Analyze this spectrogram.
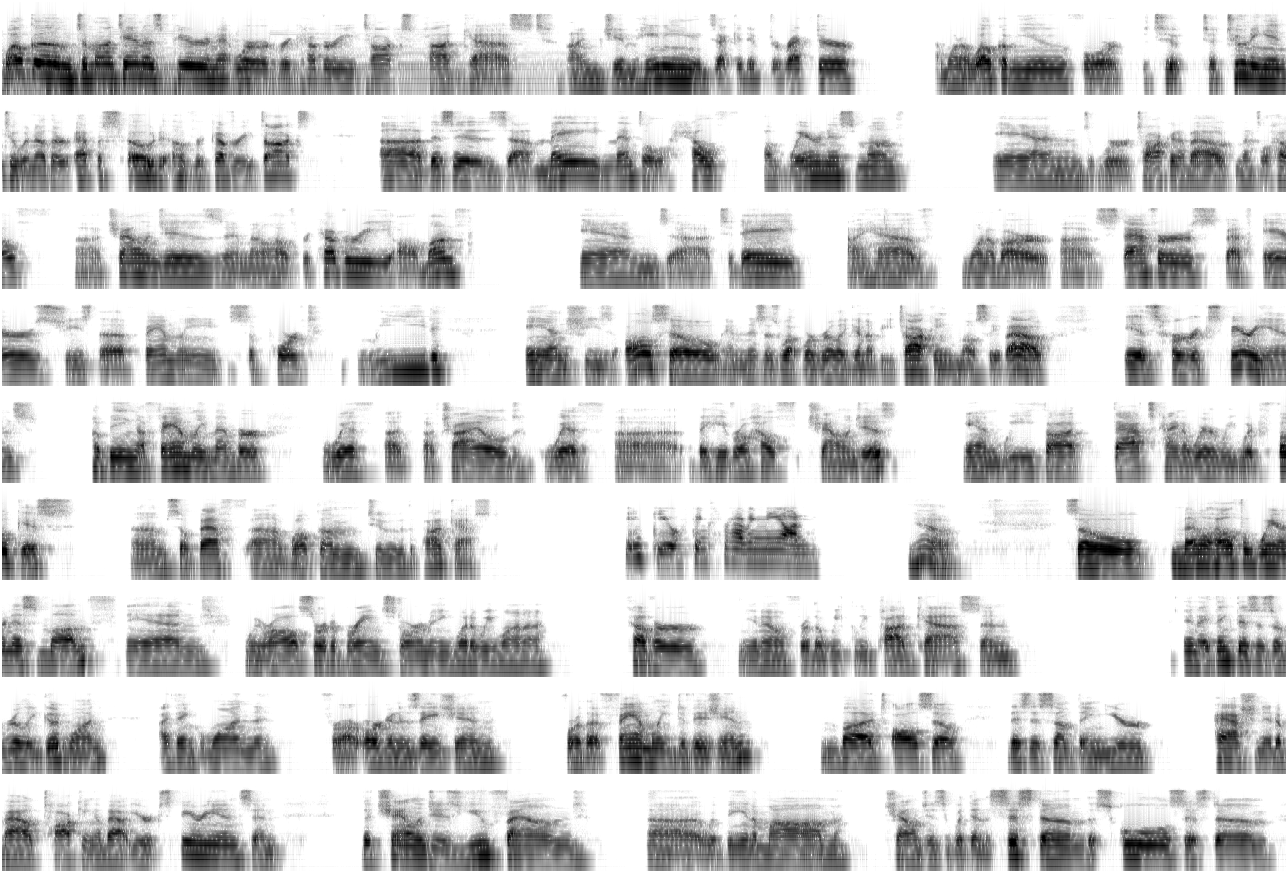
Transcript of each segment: Welcome to Montana's Peer Network Recovery Talks podcast. I'm Jim Hajny, Executive Director. I want to welcome you for to, to tuning in to another episode of Recovery Talks. Uh, this is uh, May Mental Health Awareness Month, and we're talking about mental health uh, challenges and mental health recovery all month. And uh, today I have one of our uh, staffers, Beth Ayers. She's the family support lead. And she's also, and this is what we're really going to be talking mostly about, is her experience of being a family member with a, a child with uh, behavioral health challenges. And we thought that's kind of where we would focus. Um, so, Beth, uh, welcome to the podcast. Thank you. Thanks for having me on. Yeah. So, Mental Health Awareness Month, and we were all sort of brainstorming what do we want to cover, you know, for the weekly podcasts, and and I think this is a really good one. I think one for our organization, for the family division, but also this is something you're passionate about, talking about your experience and the challenges you found uh, with being a mom, challenges within the system, the school system.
